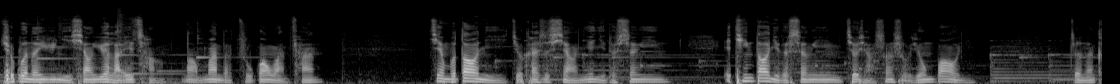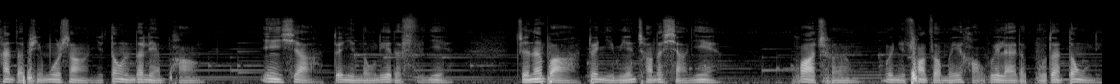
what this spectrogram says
却不能与你相约来一场浪漫的烛光晚餐。见不到你就开始想念你的声音，一听到你的声音就想伸手拥抱你，只能看着屏幕上你动人的脸庞。咽下对你浓烈的思念，只能把对你绵长的想念化成为你创造美好未来的不断动力。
